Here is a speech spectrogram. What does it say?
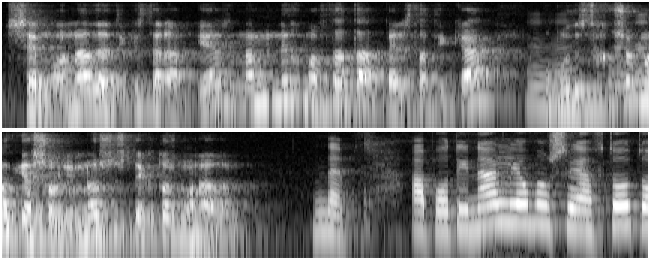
σε μονάδα ιατρικής θεραπείας, να μην έχουμε αυτά τα περιστατικα όπου δυστυχώς έχουμε διασωληνώσεις και εκτός μονάδων. Ναι. Από την άλλη όμως σε αυτό το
